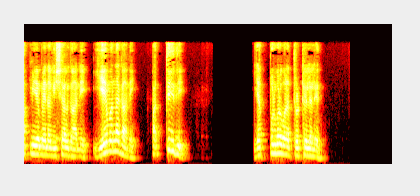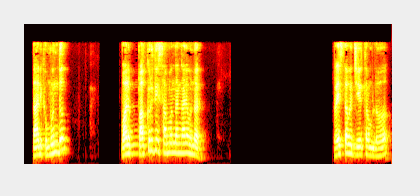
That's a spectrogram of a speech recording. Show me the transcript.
ఆత్మీయమైన విషయాలు కానీ ఏమన్నా కానీ ప్రతిది ఎప్పుడు కూడా వాళ్ళ త్రొట్టిల్లలేదు దానికి ముందు వాళ్ళు ప్రకృతి సంబంధంగానే ఉన్నారు. క్రైస్తవ జీవితంలో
